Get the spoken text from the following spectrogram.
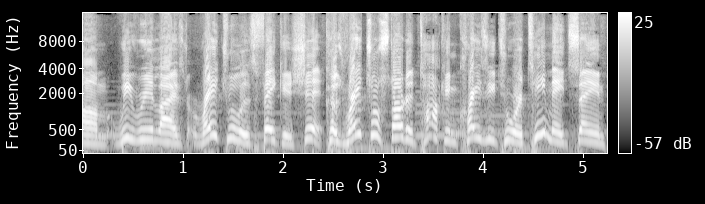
um, we realized Rachel is fake as shit. Cause Rachel started talking crazy to her teammates saying,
